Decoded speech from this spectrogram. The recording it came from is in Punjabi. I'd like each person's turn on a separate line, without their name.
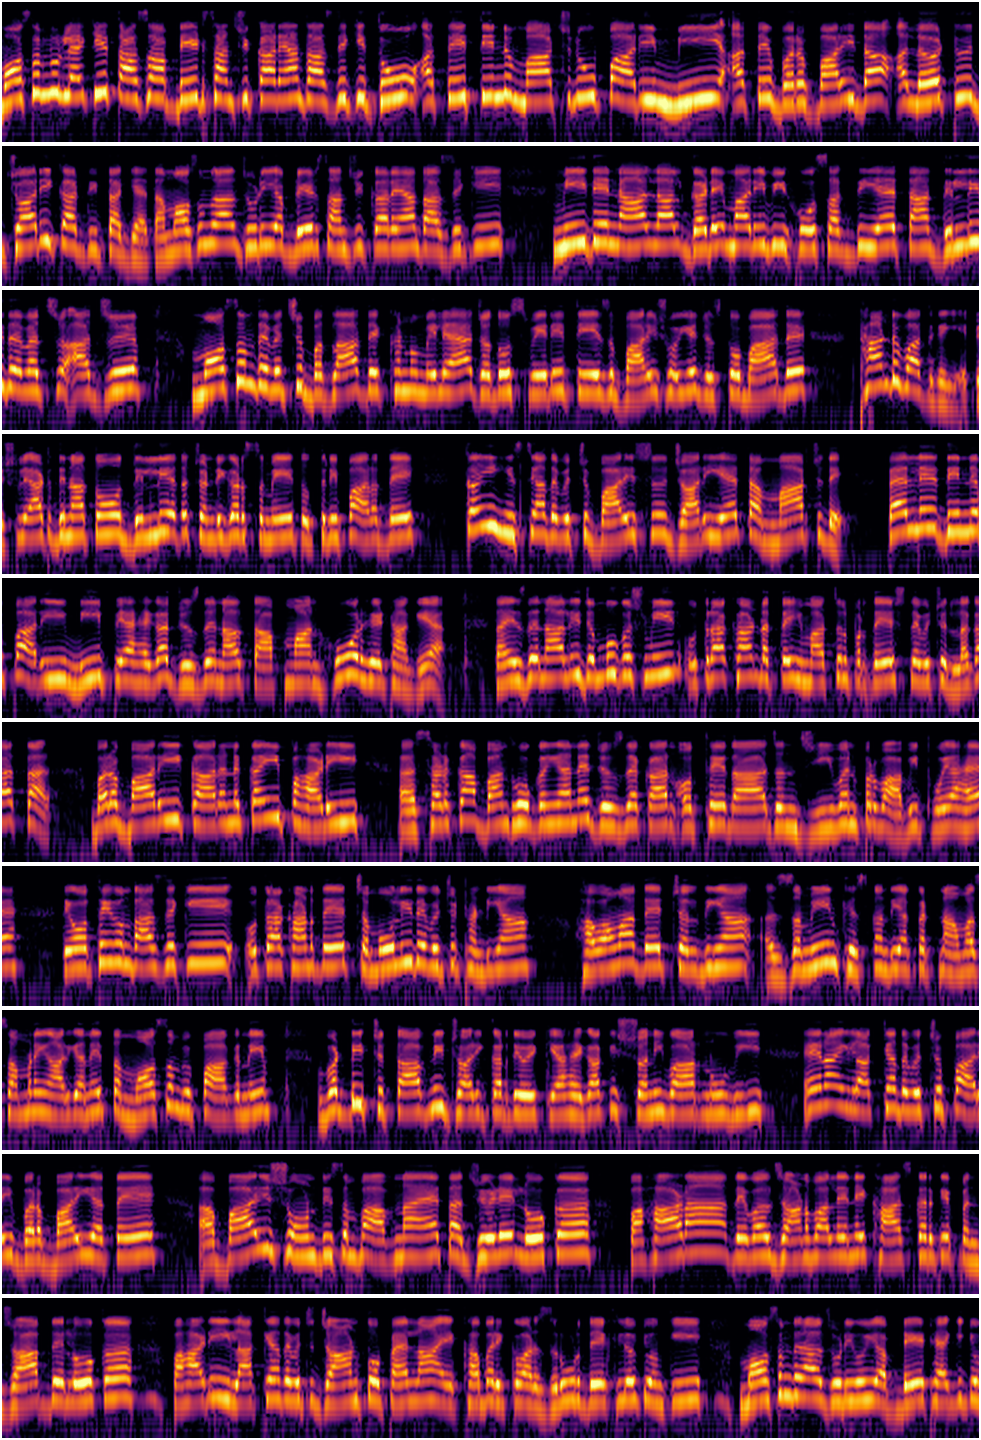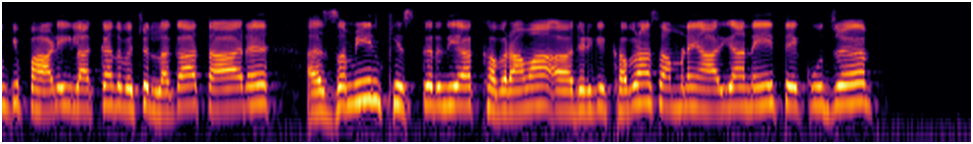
ਮੌਸਮ ਨੂੰ ਲੈ ਕੇ ਤਾਜ਼ਾ ਅਪਡੇਟ ਸਾਂਝੀ ਕਰ ਰਹੇ ਹਾਂ। ਦੱਸਦੇ ਕਿ 2 ਅਤੇ 3 ਮਾਰਚ ਨੂੰ ਭਾਰੀ ਮੀਂਹ ਅਤੇ ਬਰਫ਼ਬਾਰੀ ਦਾ ਅਲਰਟ ਜਾਰੀ ਕਰ ਦਿੱਤਾ ਗਿਆ ਤਾਂ ਮੌਸਮ ਨਾਲ ਜੁੜੀ ਅਪਡੇਟ ਸਾਂਝੀ ਕਰ ਰਹੇ ਹਾਂ। ਦੱਸਦੇ ਕਿ ਮੀਂਹ ਦੇ ਨਾਲ ਨਾਲ ਗੜੇਮਾਰੀ ਵੀ ਹੋ ਸਕਦੀ ਹੈ। ਤਾਂ ਦਿੱਲੀ ਦੇ ਵਿੱਚ ਅੱਜ ਮੌਸਮ ਦੇ ਵਿੱਚ ਬਦਲਾਅ ਦੇਖਣ ਨੂੰ ਮਿਲਿਆ ਜਦੋਂ ਸਵੇਰੇ ਤੇਜ਼ ਬਾਰਿਸ਼ ਹੋਈ ਹੈ, ਜਿਸ ਤੋਂ ਬਾਅਦ ਠੰਡ ਵੱਧ ਗਈ ਹੈ। ਪਿਛਲੇ 8 ਦਿਨਾਂ ਤੋਂ ਦਿੱਲੀ ਅਤੇ ਚੰਡੀਗੜ੍ਹ ਸਮੇਤ ਉੱਤਰੀ ਭਾਰਤ ਦੇ ਕਈ ਹਿੱਸਿਆਂ ਦੇ ਵਿੱਚ ਬਾਰਿਸ਼ ਜਾਰੀ ਹੈ। ਤਾਂ ਮਾਰਚ ਦੇ ਪਹਿਲੇ ਦਿਨ ਭਾਰੀ ਮੀਂਹ ਪਿਆ ਹੈਗਾ, ਜਿਸ ਦੇ ਨਾਲ ਤਾਪਮਾਨ ਹੋਰ ਹੇਠਾਂ ਗਿਆ। ਤਾਂ ਇਸ ਦੇ ਨਾਲ ਹੀ ਜੰਮੂ ਕਸ਼ਮੀਰ, ਉੱਤਰਾਖੰਡ ਅਤੇ ਹਿਮਾਚਲ ਪ੍ਰਦੇਸ਼ ਦੇ ਵਿੱਚ ਲਗਾਤਾਰ ਬਰਫ਼ਬਾਰੀ ਕਾਰਨ ਕਈ ਪਹਾੜੀ ਸੜਕਾਂ ਬੰਦ ਹੋ ਗਈਆਂ ਨੇ, ਜਿਸ ਦੇ ਕਾਰਨ ਉੱਥੇ ਦਾ ਜਨਜੀਵਨ ਪ੍ਰਭਾਵਿਤ ਹੋਇਆ ਹੈ। ਤੇ ਉੱਥੇ ਹੀ ਤੁਹਾਨੂੰ ਦੱਸ ਦੇ ਕਿ ਉੱਤਰਾਖੰਡ ਦੇ ਚਮੋਲੀ ਦੇ ਵਿੱਚ ਠੰਡੀਆਂ ਹਵਾਵਾਂ ਦੇ ਚਲਦੀਆਂ ਜ਼ਮੀਨ ਖਿਸਕਣ ਦੀਆਂ ਘਟਨਾਵਾਂ ਸਾਹਮਣੇ ਆ ਰਹੀਆਂ ਨੇ, ਤਾਂ ਮੌਸਮ ਵਿਭਾਗ ਨੇ ਵੱਡੀ ਚੇਤਾਵਨੀ ਜਾਰੀ ਕਰਦੇ ਹੋਏ ਕਿਹਾ ਹੈਗਾ ਕਿ ਸ਼ਨੀਵਾਰ ਨੂੰ ਵੀ ਇਹਨਾਂ ਇਲਾਕਿਆਂ ਦੇ ਵਿੱਚ ਭਾਰੀ ਬਰਫ਼ਬਾਰੀ ਅਤੇ ਬਾਰਿਸ਼ ਹੋਣ ਦੀ ਸੰਭਾਵਨਾ ਹੈ। ਤਾਂ ਜਿਹੜੇ ਲੋਕ ਪਹਾੜਾਂ ਦੇ ਵੱਲ ਜਾਣ ਵਾਲੇ ਨੇ, ਖਾਸ ਕਰਕੇ ਪੰਜਾਬ ਦੇ ਲੋਕ ਪਹਾੜੀ ਇਲਾਕਿਆਂ ਦੇ ਵਿੱਚ ਜਾਣ ਤੋਂ ਪਹਿਲਾਂ ਇਹ ਖਬਰ ਇੱਕ ਵਾਰ ਜ਼ਰੂਰ ਦੇਖ ਲਿਓ, ਕਿਉਂਕਿ ਮੌਸਮ ਦੇ ਨਾਲ ਜੁੜੀ ਹੋਈ ਅਪਡੇਟ ਹੈਗੀ, ਕਿਉਂਕਿ ਪਹਾੜੀ ਇਲਾਕਿਆਂ ਦੇ ਵਿੱਚ ਲਗਾਤਾਰ ਜ਼ਮੀਨ ਖਿਸਕਣ ਦੀਆਂ ਖ਼ਬਰਾਵਾਂ ਜਿਹੜੀ ਕਿ ਖਬਰਾਂ ਸਾਹਮਣੇ ਆ ਰਹੀਆਂ ਨੇ ਤੇ ਕੁਝ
